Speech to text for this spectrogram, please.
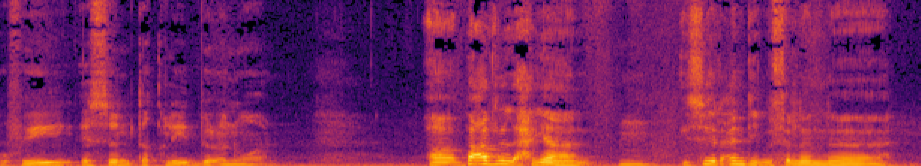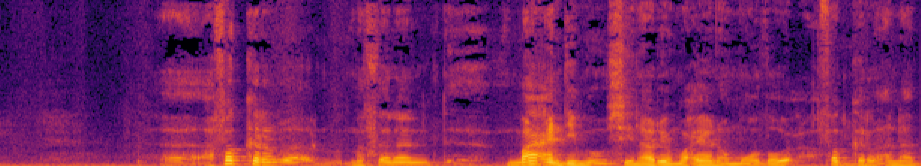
وفي اسم تقليد بعنوان. آه بعض الأحيان مم. يصير عندي مثلا آه، آه، أفكر مثلا ما عندي سيناريو معين أو موضوع أفكر أنا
